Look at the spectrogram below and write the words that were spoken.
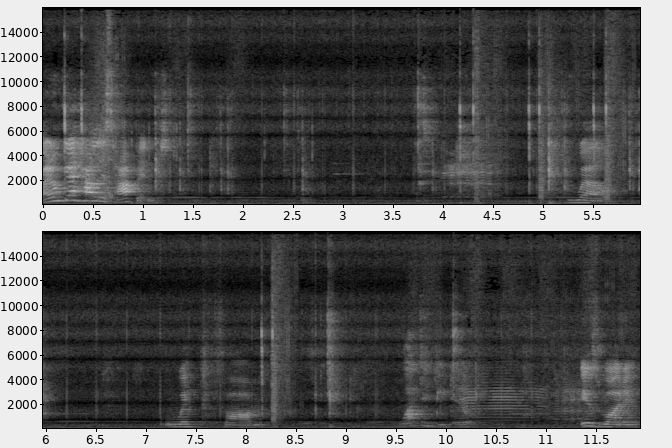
I don't get how this happened. Well, whip farm What did you do? is what it.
